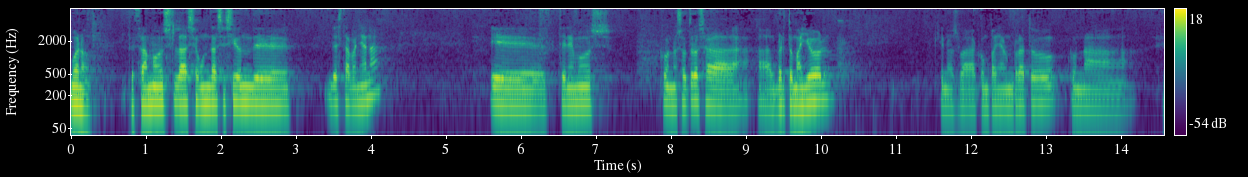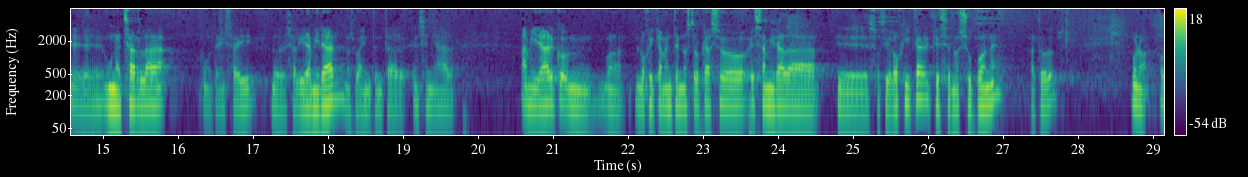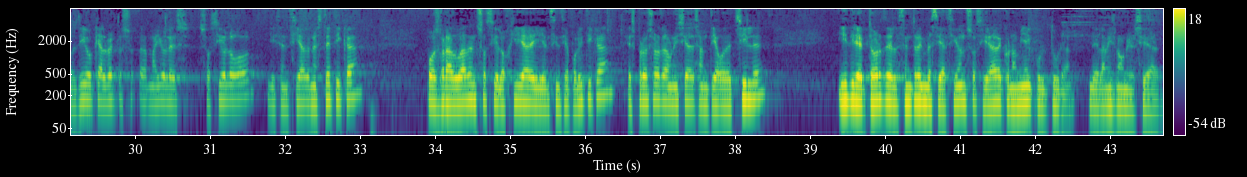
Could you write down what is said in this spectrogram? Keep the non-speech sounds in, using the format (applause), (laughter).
Bueno, empezamos la segunda sesión de, esta mañana. Eh, tenemos con nosotros a, Alberto Mayol, que nos va a acompañar un rato con una, eh, una charla, como tenéis ahí, lo de salir a mirar. Nos va a intentar enseñar a mirar con, bueno, lógicamente en nuestro caso, esa mirada eh, sociológica que se nos supone a todos. Bueno, os digo que Alberto Mayol es sociólogo, licenciado en estética, posgraduado en sociología y en ciencia política, es profesor de la Universidad de Santiago de Chile y director del Centro de Investigación Sociedad, Economía y Cultura de la misma universidad.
